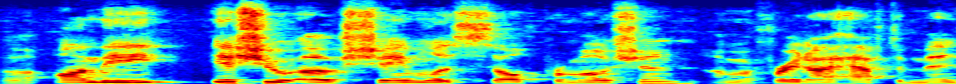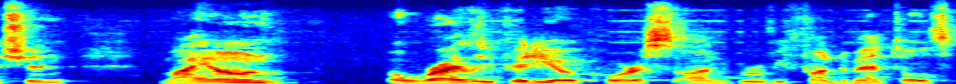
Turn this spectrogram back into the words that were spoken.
Uh, on the issue of shameless self-promotion, I'm afraid I have to mention my own O'Reilly video course on Groovy Fundamentals.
